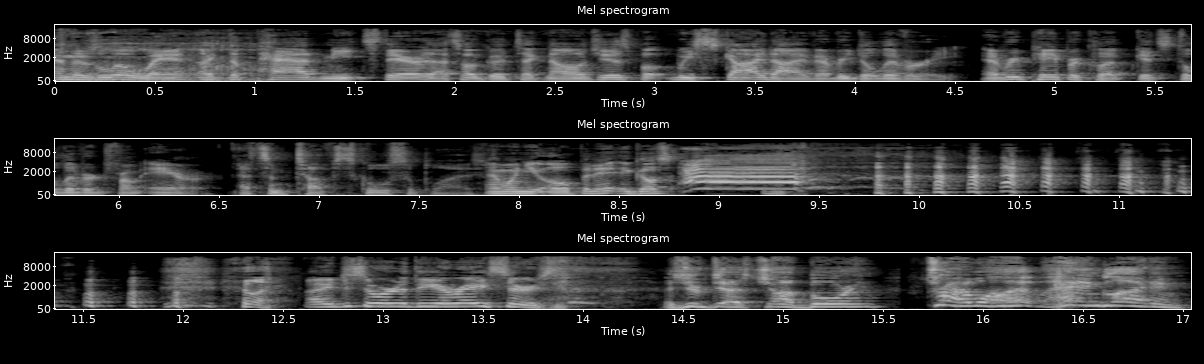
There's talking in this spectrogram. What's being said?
And there's a little land, like the pad meets there. That's how good technology is. But we skydive every delivery. Every paperclip gets delivered from air. That's some tough school supplies. And when you open it, it goes, ah! like, I just ordered the erasers. Is your desk job boring? Try while hang gliding.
